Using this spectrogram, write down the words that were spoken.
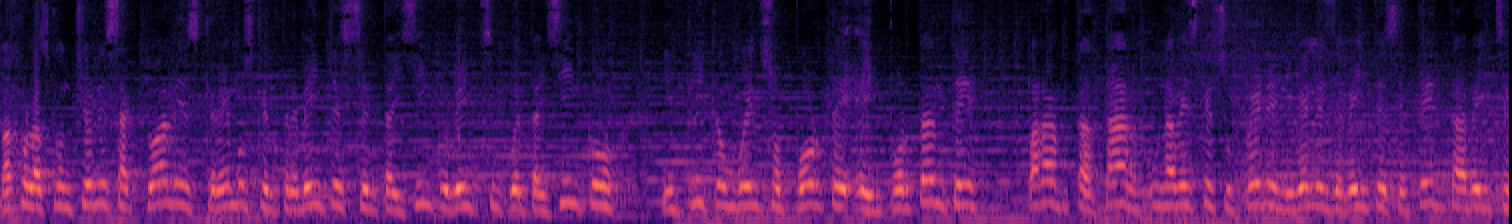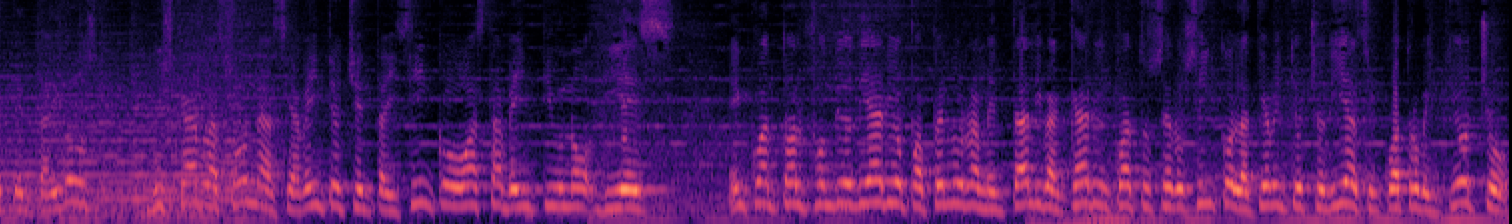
Bajo las condiciones actuales, creemos que entre 20.65 y 20.55 implica un buen soporte e importante para tratar, una vez que supere niveles de 20.70, 20.72, buscar la zona hacia 20.85 o hasta 21.10. En cuanto al fondeo diario, papel ornamental y bancario en 4.05, latía 28 días en 4.28.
